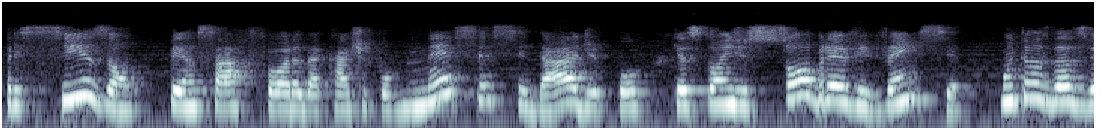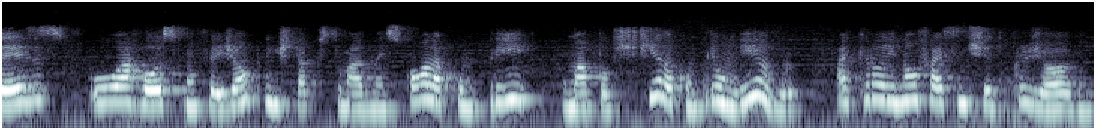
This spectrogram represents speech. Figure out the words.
precisam pensar fora da caixa por necessidade, por questões de sobrevivência, muitas das vezes o arroz com feijão que a gente está acostumado na escola, cumprir uma apostila, cumprir um livro, aquilo ali não faz sentido para o jovem.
